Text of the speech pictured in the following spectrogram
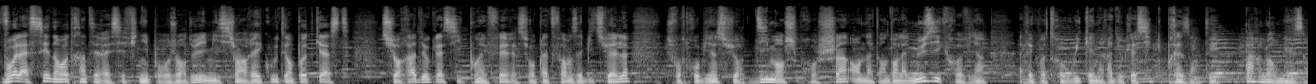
Voilà, c'est dans votre intérêt. C'est fini pour aujourd'hui. Émission à réécouter en podcast sur radioclassique.fr et sur plateformes habituelles. Je vous retrouve bien sûr dimanche prochain. En attendant, la musique revient avec votre week-end Radio Classique présenté par Laure Maison.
